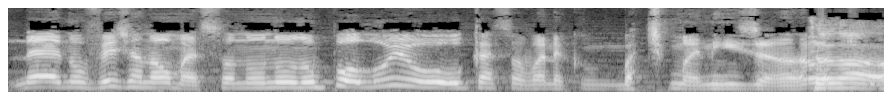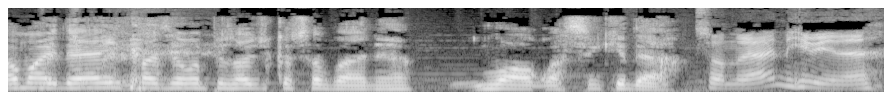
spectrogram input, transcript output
né, não veja não, mas só não, não, não polui o, Castlevania com o Batman Ninja, não. Então, é uma ideia de fazer um episódio de Castlevania. Logo, assim que der. Só não é anime, né?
